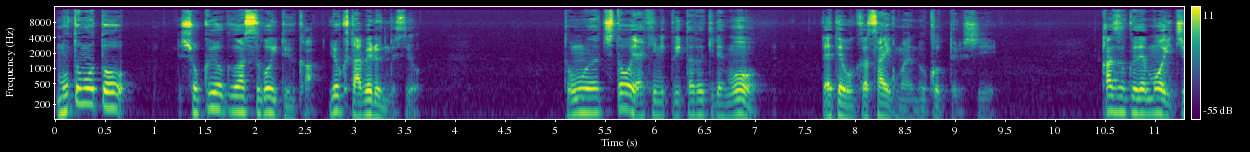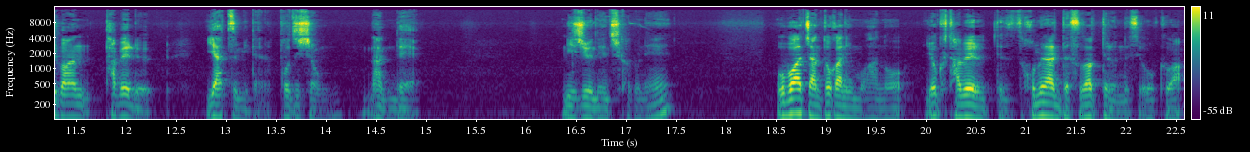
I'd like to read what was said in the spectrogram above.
もともと食欲がすごいというか、よく食べるんですよ。友達と焼肉行った時でも、大体僕が最後まで残ってるし、家族でも一番食べるやつみたいなポジションなんで、20年近くね。おばあちゃんとかにもあの、よく食べるって褒められて育ってるんですよ、僕は。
